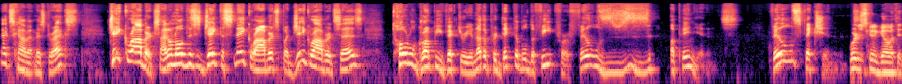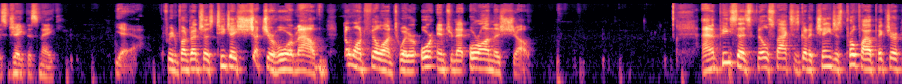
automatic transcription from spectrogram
Next comment, Mr. X. Jake Roberts. I don't know if this is Jake the Snake Roberts, but Jake Roberts says total grumpy victory. Another predictable defeat for Phil's opinions. Phil's fiction. We're just gonna go with it's Jake the Snake. Yeah. Freedom Fun Bench says, TJ, shut your whore mouth. Don't want Phil on Twitter or internet or on this show. Adam P says Phil's fax is going to change his profile picture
